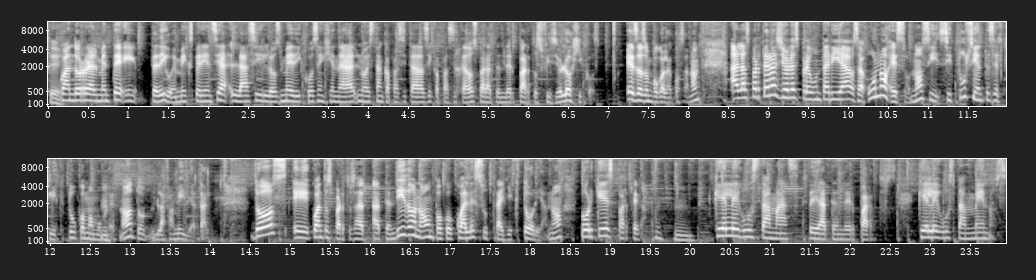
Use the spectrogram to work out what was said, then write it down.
Sí. Cuando realmente, te digo, en mi experiencia, las y los médicos en general no están capacitadas y capacitados para atender partos fisiológicos. Esa es un poco la cosa, ¿no? A las parteras yo les preguntaría, o sea, uno, eso, ¿no? Si, si tú sientes el clic, tú como mujer, ¿no? Tú, la familia, tal. Dos, eh, ¿cuántos partos ha atendido, ¿no? Un poco cuál es su trayectoria, ¿no? ¿Por qué es partera? ¿Qué le gusta más de atender partos? ¿Qué le gusta menos?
